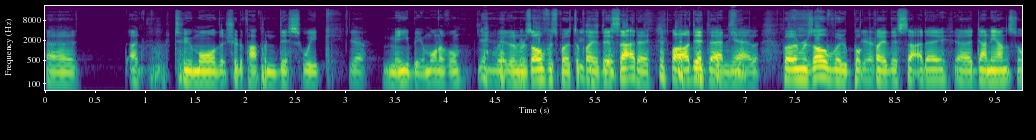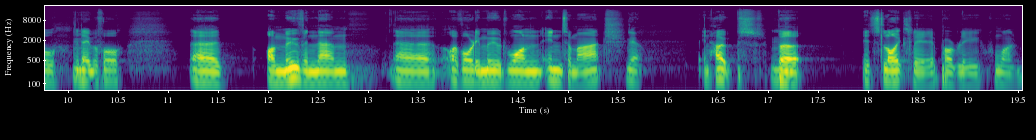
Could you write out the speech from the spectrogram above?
Uh, two more that should have happened this week. Yeah. Me being one of them. Yeah. Unresolved was supposed to play this Saturday. Well, I did then, yeah. But Unresolved we booked Yeah. play this Saturday. Uh, Danny Ansell the day Mhm. before. Uh, I'm moving them. Uh, I've already moved one into March. Yeah. In hopes, Mhm. but it's likely it probably won't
